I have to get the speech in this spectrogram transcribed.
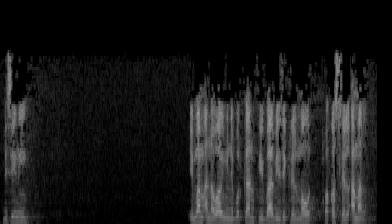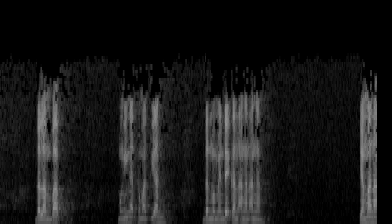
di sini Imam An-Nawawi menyebutkan fi babi zikril maut wa qasril amal dalam bab mengingat kematian dan memendekkan angan-angan. Yang mana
